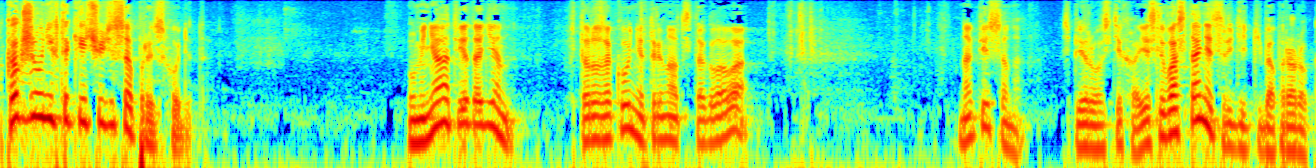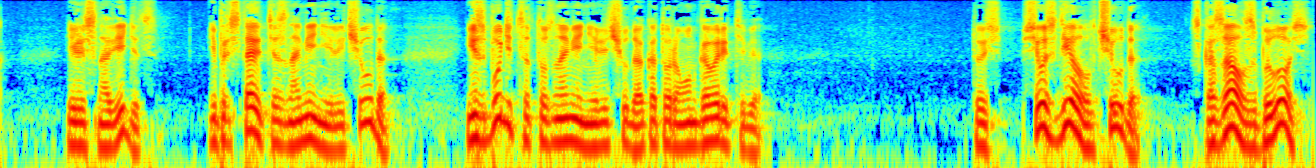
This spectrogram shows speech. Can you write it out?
А как же у них такие чудеса происходят? У меня ответ один. Второзаконие, 13 глава, написано с первого стиха. Если восстанет среди тебя пророк или сновидец, и представит тебе знамение или чудо, и сбудется то знамение или чудо, о котором он говорит тебе – то есть, все сделал чудо, сказал, сбылось.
